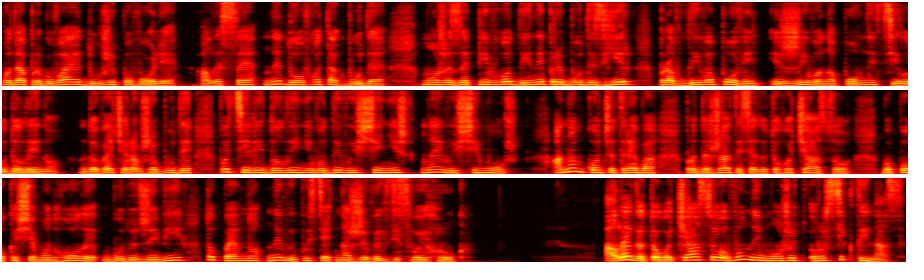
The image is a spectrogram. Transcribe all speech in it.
Вода прибуває дуже поволі, але все недовго так буде. Може, за півгодини прибуде з гір правдива повінь і живо наповнить цілу долину. До вечора вже буде по цілій долині води вище, ніж найвищий муж. А нам конче треба продержатися до того часу, бо поки ще монголи будуть живі, то певно не випустять нас живих зі своїх рук. Але до того часу вони можуть розсікти нас.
